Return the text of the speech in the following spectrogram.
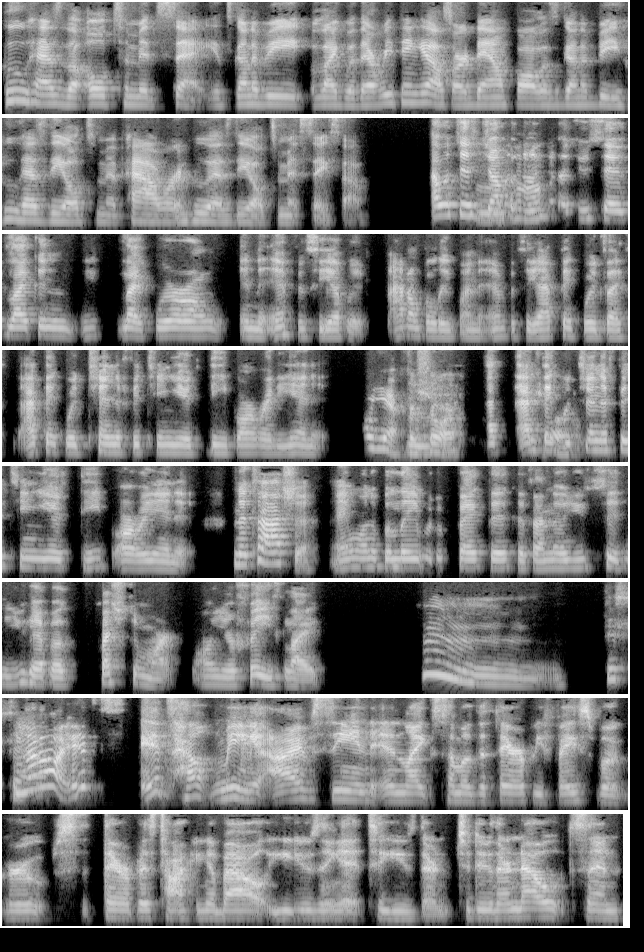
Who has the ultimate say? It's going to be like with everything else, our downfall is going to be who has the ultimate power and who has the ultimate say so. I was just jumping on Mhm. because you said like in like we're on in the infancy of it. I don't believe in the infancy. I think we're like I think we're ten to fifteen years deep already in it. Oh, yeah, for Mhm. sure. I, I For think we're ten to fifteen years deep already in it. Natasha, I ain't want to belabor the fact that because I know you sitting, you have a question mark on your face, like, hmm, this No, sounds it's it's helped me. I've seen in like some of the therapy Facebook groups, therapists talking about using it to use their to do their notes and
